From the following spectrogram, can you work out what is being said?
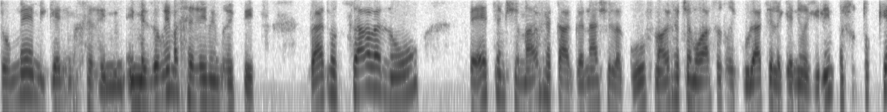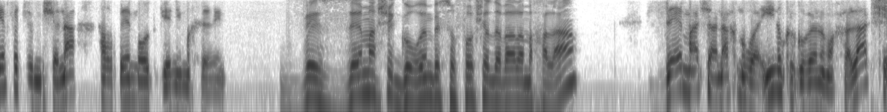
דומה מגנים אחרים, עם אזורים אחרים עם ריפיץ. ואז נוצר לנו בעצם שמערכת ההגנה של הגוף, מערכת שאמורה לעשות רגולציה לגנים רגילים, פשוט תוקפת ומשנה הרבה מאוד גנים אחרים. וזה מה שגורם בסופו של דבר למחלה? זה מה שאנחנו ראינו כגורם למחלה, כי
